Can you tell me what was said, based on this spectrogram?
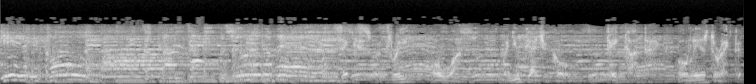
Give your cold to Contac. The sooner the better. Six or three or one. When you catch a cold, take Contac. Only as directed.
